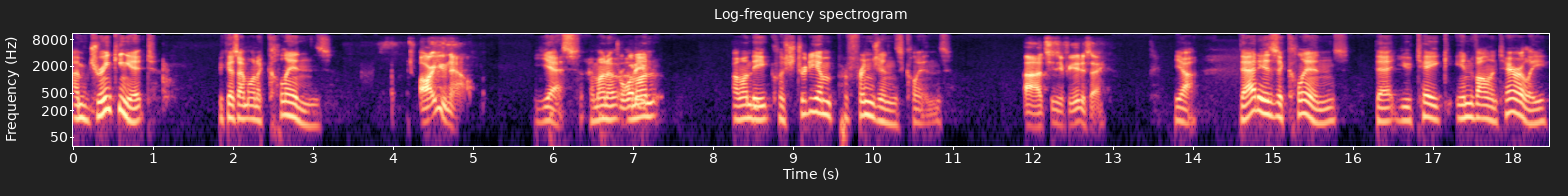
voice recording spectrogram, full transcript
I'm drinking it because I'm on a cleanse. Are you now? Yes, I'm on a. I'm on. I'm on the Clostridium perfringens cleanse. Uh, it's easy for you to say. Yeah, that is a cleanse that you take involuntarily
